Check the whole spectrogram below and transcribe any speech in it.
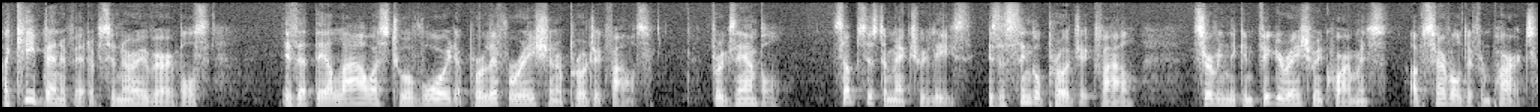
A key benefit of scenario variables is that they allow us to avoid a proliferation of project files. For example, Subsystem X release is a single project file serving the configuration requirements of several different parts.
